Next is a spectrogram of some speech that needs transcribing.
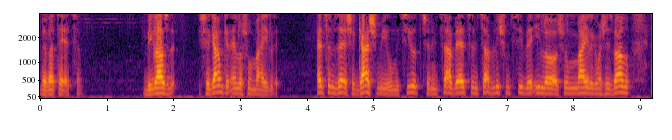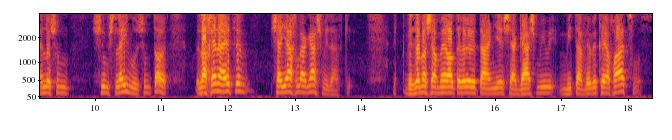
מבטא עצם. בגלל שגם כן אין לו שום מיילה. עצם זה שגשמי הוא מציאות שנמצא בעצם, נמצא בלי שום ציבה, אי לו שום מיילה, כמו שהסברנו, אין לו שום, שום שלימוס, שום תור. ולכן העצם שייך לגשמי דווקא. וזה מה שאומר אל תראה לתניא, שהגשמי מתהווה בכיח עצמוס.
